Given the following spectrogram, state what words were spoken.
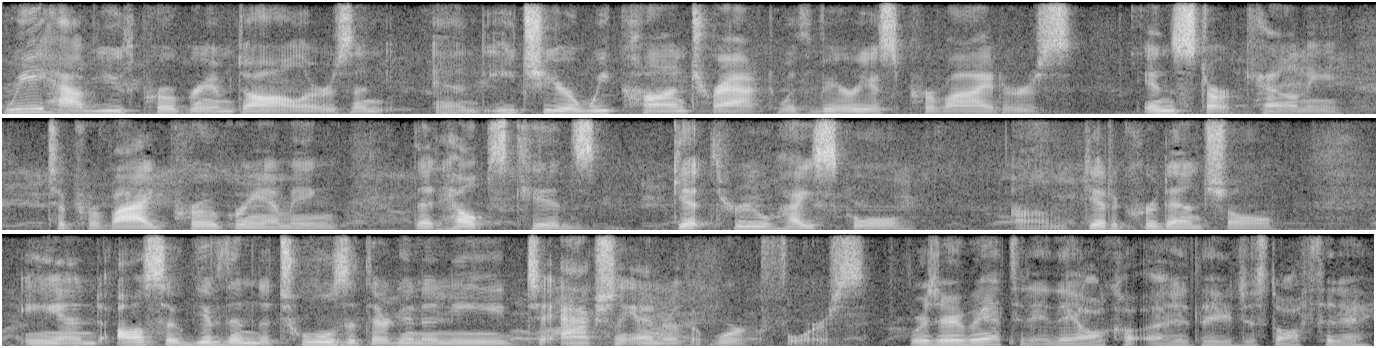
we have youth program dollars, and, and each year we contract with various providers in Stark County to provide programming that helps kids get through high school, um, get a credential, and also give them the tools that they're going to need to actually enter the workforce. Where's everybody at today? They all call, are they just off today?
